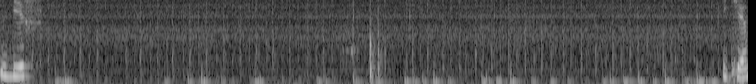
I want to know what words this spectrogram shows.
1 2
